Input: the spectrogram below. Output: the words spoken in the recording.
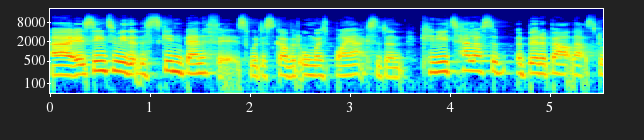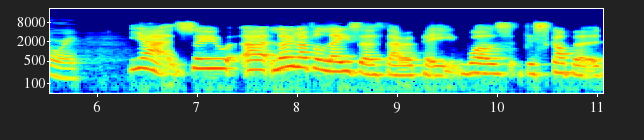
uh, it seemed to me that the skin benefits were discovered almost by accident. Can you tell us a, a bit about that story? Yeah, so uh, low level laser therapy was discovered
